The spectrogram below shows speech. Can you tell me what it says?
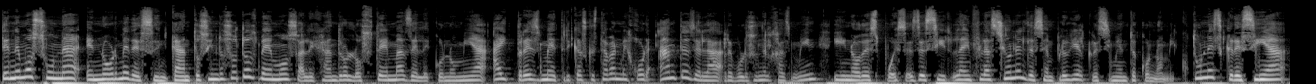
tenemos una enorme desencanto. Si nosotros vemos, Alejandro, los temas de la economía, hay tres métricas que estaban mejor antes de la revolución del jazmín y no después. Es decir, la inflación, el desempleo y el crecimiento económico. Túnez crecía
